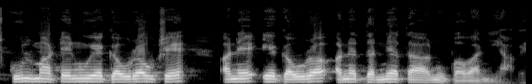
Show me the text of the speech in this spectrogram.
સ્કૂલ માટેનું એ ગૌરવ છે અને એ ગૌરવ અને ધન્યતા અનુભવવાની આવે.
